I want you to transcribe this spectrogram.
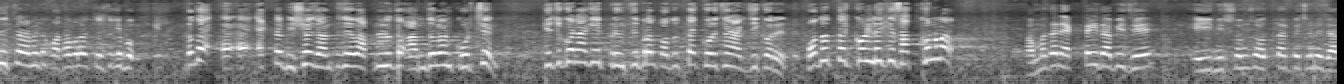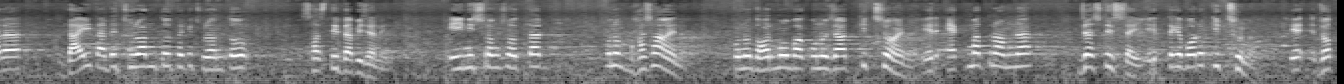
দিচ্ছেন আমি একটু কথা বলার চেষ্টা করব। দাদা একটা বিষয় জানতে চাই আপনারা তো আন্দোলন করছেন। কিছুক্ষণ আগে প্রিন্সিপাল পদত্যাগ করেছেন আরজি করে পদত্যাগ করলে কি সাতক্ষণ মাপ আমাদের একটাই দাবি যে এই নৃশংস হত্যার পেছনে যারা দায়ী তাদের চূড়ান্ত থেকে চূড়ান্ত শাস্তির দাবি জানাই। এই নৃশংস হত্যার কোনো ভাষা হয় না। কোনো ধর্ম বা কোনো জাত কিচ্ছু হয় না। এর একমাত্র আমরা জাস্টিস চাই। এর থেকে বড় কিচ্ছু না। যত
